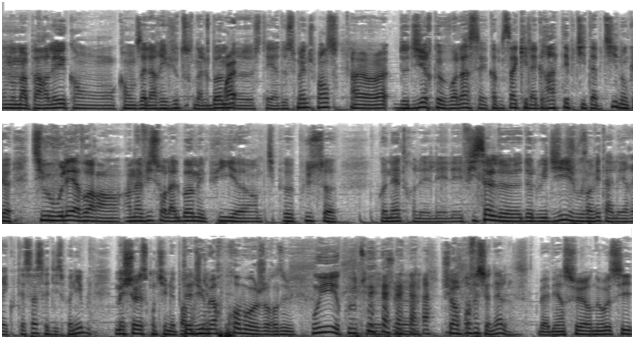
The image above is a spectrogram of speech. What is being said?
On en a parlé quand, quand on faisait la review de son album. Ouais. euh, C'était il y a deux semaines, je pense. ouais. de dire que voilà c'est comme ça qu'il a gratté petit à petit donc euh, si vous voulez avoir un, un avis sur l'album et puis euh, un petit peu plus euh, connaître les, les, les ficelles de, de Luigi je vous invite à aller réécouter ça c'est disponible mais je te laisse continuer T'es d'humeur promo aujourd'hui. oui écoute euh, je, je suis un professionnel Bah bien sûr, nous aussi.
